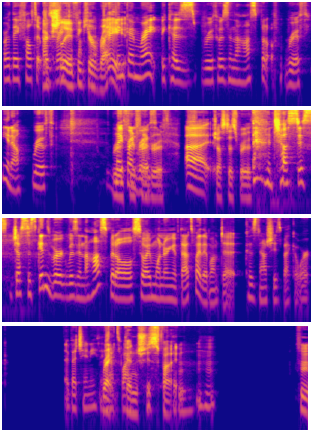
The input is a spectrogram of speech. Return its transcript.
Or they felt it was Actually, right I think you're it. I think I'm right because Ruth was in the hospital. Ruth, you know, Ruth. Ruth, My friend friend Ruth. Ruth, Uh, Justice Ruth. Justice Justice Ginsburg was in the hospital, so I'm wondering if that's why they bumped it because now she's back at work. I bet you anything. right, That's why. and she's fine. hmm Hmm.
